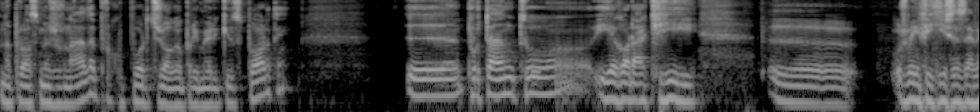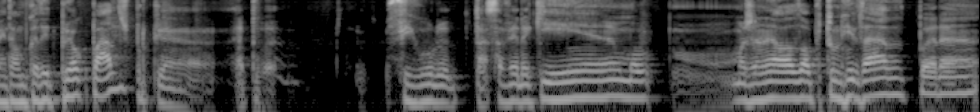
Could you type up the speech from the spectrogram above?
na próxima jornada, porque o Porto joga primeiro que o Sporting. Uh, portanto, e agora aqui uh, os benfiquistas devem estar um bocadinho preocupados, porque a, figura está-se a ver aqui uma, uma janela de oportunidade para,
